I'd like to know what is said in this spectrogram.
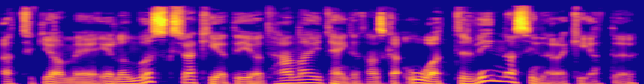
att, tycker jag, med Elon Musks raket är att han har ju tänkt att han ska återvinna sina raketer.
